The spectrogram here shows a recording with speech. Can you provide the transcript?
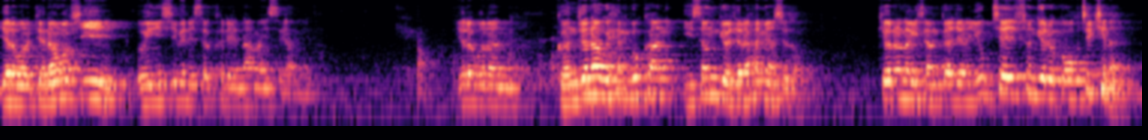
여러분은 변함없이 의인 시민의 서클에 남아 있어야 합니다. 여러분은 건전하고 행복한 이성 교제를 하면서도 결혼하기 전까지는 육체의 순결을 꼭 지키는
